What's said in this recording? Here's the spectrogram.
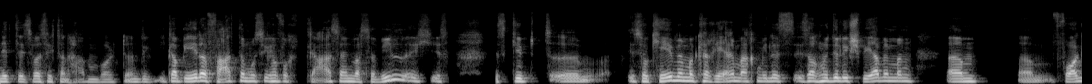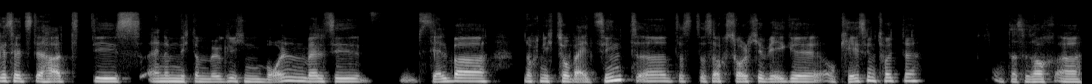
nicht das, was ich dann haben wollte. Und ich, glaube, jeder Vater muss sich einfach klar sein, was er will. Ich, es, es gibt, ähm, ist okay, wenn man Karriere machen will. Es ist auch natürlich schwer, wenn man ähm, ähm, Vorgesetzte hat, die es einem nicht ermöglichen wollen, weil sie selber noch nicht so weit sind, äh, dass, dass auch solche Wege okay sind heute dass es auch, äh,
